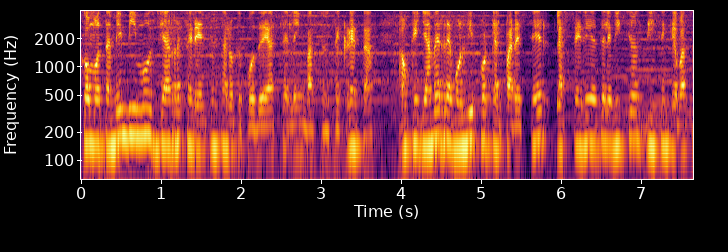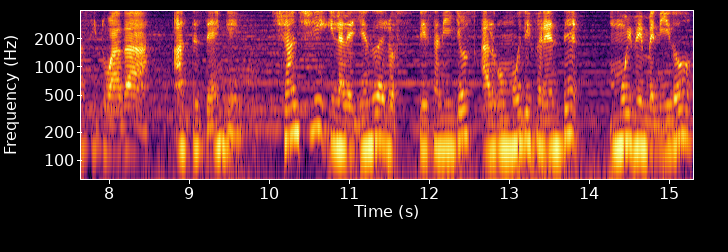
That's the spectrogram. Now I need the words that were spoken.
como también vimos ya referencias a lo que podría ser la invasión secreta, aunque ya me revolví porque al parecer la serie de televisión dicen que va a estar situada antes de Endgame. Shang-Chi y la leyenda de los 10 anillos, algo muy diferente, muy bienvenido,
